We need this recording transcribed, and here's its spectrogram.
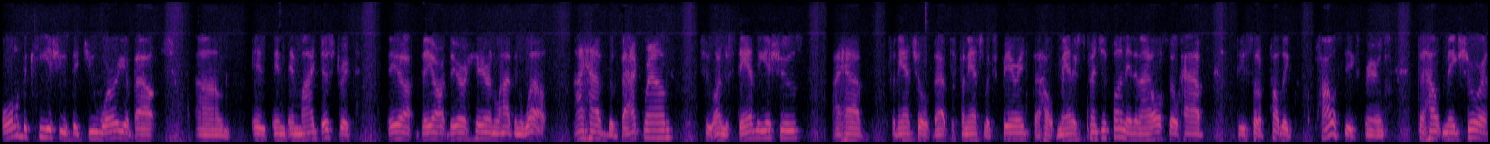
all the key issues that you worry about um, in, in, in my district, they are they are they are here and live and well. I have the background to understand the issues. I have financial that the financial experience to help manage the pension fund, and then I also have the sort of public policy experience to help make sure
